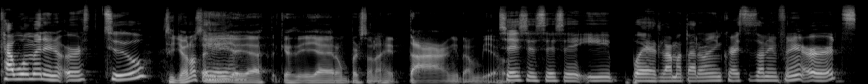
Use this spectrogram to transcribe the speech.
Catwoman en Earth 2. Si yo no sé ni Eh, idea que ella era un personaje tan y tan viejo. Sí, sí, sí, sí. Y pues la mataron en Crisis on Infinite Earths.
